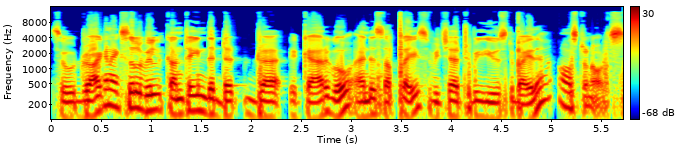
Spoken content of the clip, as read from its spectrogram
So Dragon XL will contain the cargo and the supplies which are to be used by the astronauts.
